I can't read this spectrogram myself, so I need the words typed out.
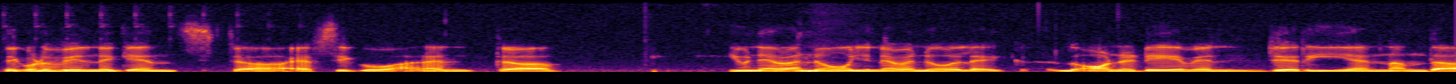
they're going to win against FC Goa and you never know. You never know. Like on a day when Jerry and Nanda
